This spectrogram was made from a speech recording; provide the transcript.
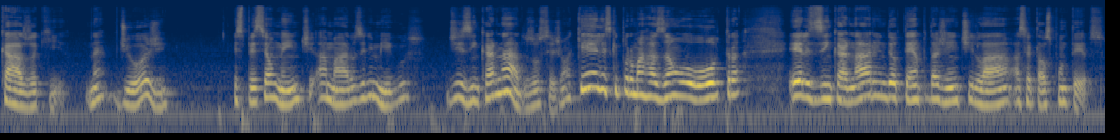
caso aqui, né, de hoje, especialmente amar os inimigos desencarnados, ou seja, aqueles que por uma razão ou outra eles desencarnaram e não deu tempo da gente ir lá acertar os ponteiros.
